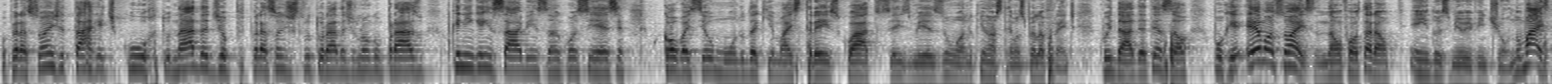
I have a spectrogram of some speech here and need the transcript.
Operações de target curto, nada de operações estruturadas de longo prazo, porque ninguém sabe em sã consciência qual vai ser o mundo daqui mais três, quatro, seis meses, um ano que nós temos pela frente. Cuidado e atenção, porque emoções não faltarão em 2021. No mais,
